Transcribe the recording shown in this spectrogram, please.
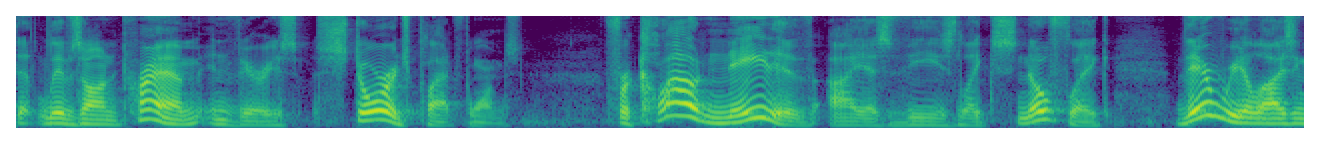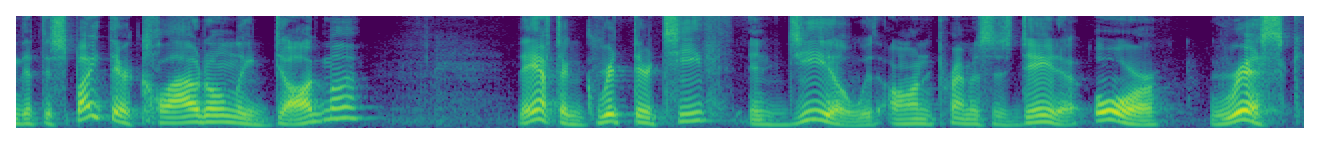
that lives on-prem in various storage platforms. For cloud native ISVs like Snowflake, they're realizing that despite their cloud only dogma, they have to grit their teeth and deal with on-premises data or risk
